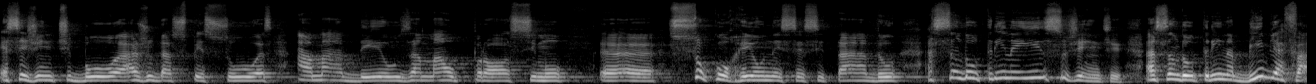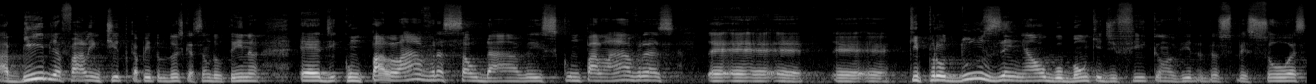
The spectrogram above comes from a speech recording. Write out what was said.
É ser gente boa, ajudar as pessoas, amar a Deus, amar o próximo é, socorrer o necessitado. A sã doutrina é isso, gente. A sã doutrina, a Bíblia, a Bíblia fala em Tito, capítulo 2, que a sã doutrina é de, com palavras saudáveis, com palavras é, é, é, que produzem algo bom, que edificam a vida das pessoas.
